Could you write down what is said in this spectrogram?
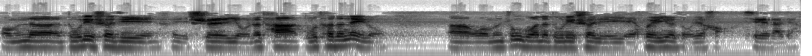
我们的独立设计是有着它独特的内容，呃，我们中国的独立设计也会越走越好。谢谢大家。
